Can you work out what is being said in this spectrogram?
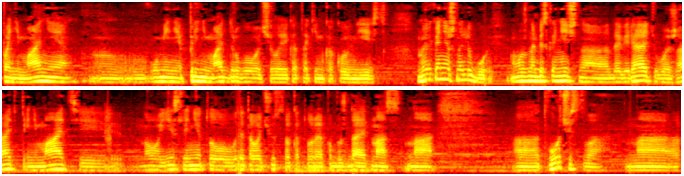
понимание, Э, умение принимать другого человека таким, какой он есть. Ну и, конечно, любовь. Можно бесконечно доверять, уважать, принимать, и... но если нету вот этого чувства, которое побуждает нас на э, творчество, на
